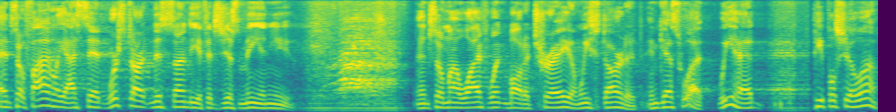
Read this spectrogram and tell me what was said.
And so finally I said, we're starting this Sunday if it's just me and you. And so my wife went and bought a tray and we started. And guess what? We had people show up.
